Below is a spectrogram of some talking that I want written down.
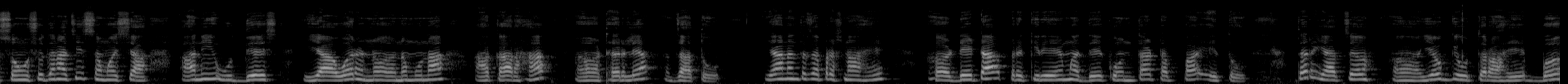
संशोधनाची समस्या आणि उद्देश यावर न नमुना आकार हा ठरल्या जातो. यानंतरचा प्रश्न आहे डेटा प्रक्रियेमध्ये कोणता टप्पा येतो? तर याचं योग्य उत्तर आहे ब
